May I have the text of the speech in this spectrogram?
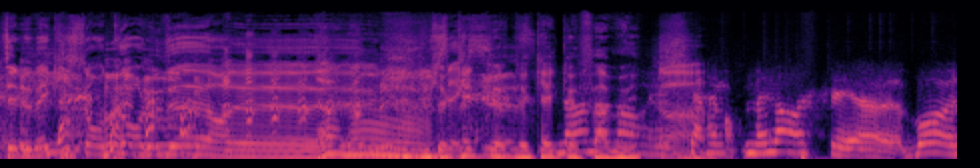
C'est le mec qui sent encore l'odeur euh, du De quelques, de quelques non, femmes, non, non, oui. mais Ah. carrément. Mais non, c'est euh, bon. euh,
